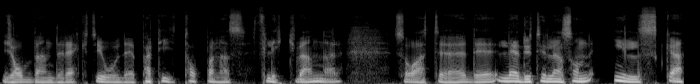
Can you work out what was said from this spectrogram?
jobben direkt? Jo, det är partitopparnas flickvänner. Så att eh, det ledde till en sån ilska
